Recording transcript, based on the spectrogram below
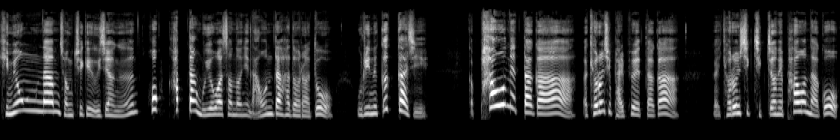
김용남 정책위 의장은 혹 합당 무효화 선언이 나온다 하더라도 우리는 끝까지 그러니까 파혼했다가 그러니까 결혼식 발표했다가 그러니까 결혼식 직전에 파혼하고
